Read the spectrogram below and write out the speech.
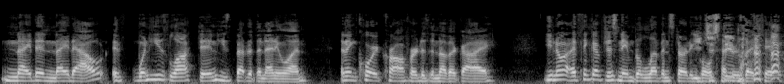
night in night out, if when he's locked in, he's better than anyone. And then Corey Crawford is another guy. You know what? I think I've just named eleven starting You goaltenders I take.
